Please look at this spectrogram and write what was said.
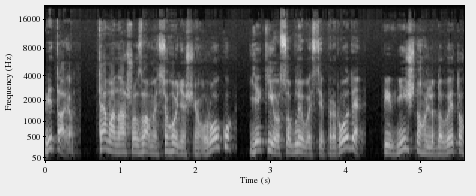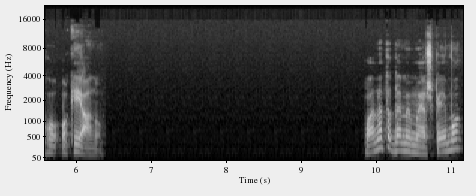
Вітаю! Тема нашого з вами сьогоднішнього уроку які особливості природи Північного льодовитого океану. Планета, де ми мешкаємо,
